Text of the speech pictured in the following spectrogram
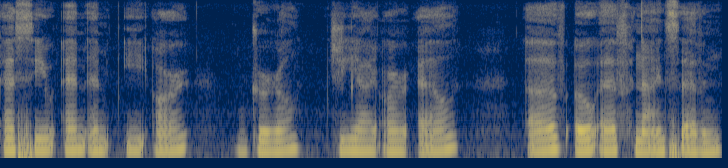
S U M M E R, Girl, G I R L, of OF97.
